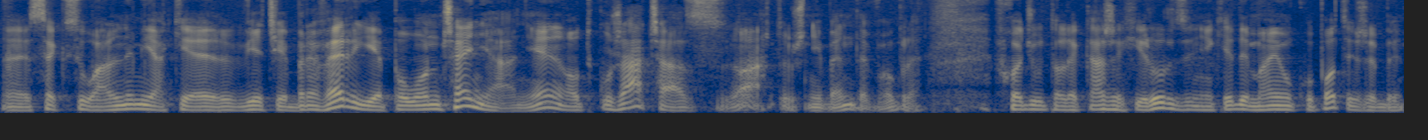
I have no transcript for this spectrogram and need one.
e, seksualnym, jakie, wiecie, brewerie, połączenia, nie? Odkurzacza, z, no, to już nie będę w ogóle wchodził, to lekarze, chirurdzy niekiedy mają kłopoty, żeby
